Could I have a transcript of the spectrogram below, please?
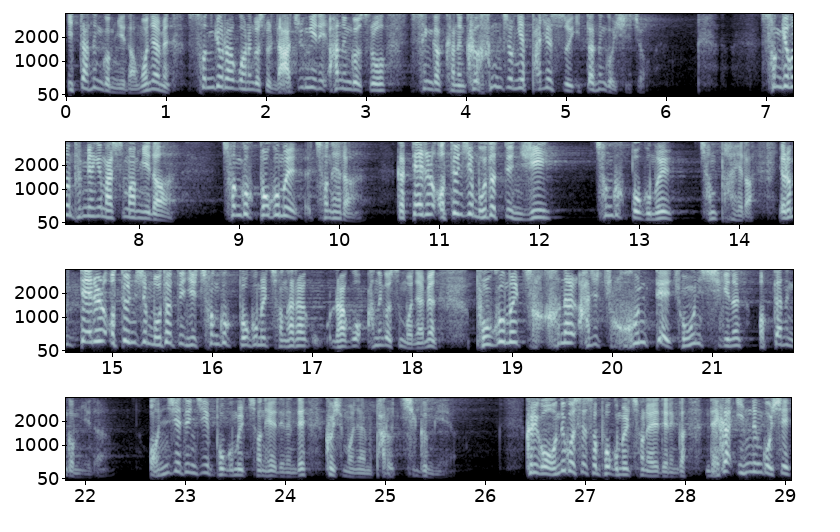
있다는 겁니다. 뭐냐면 선교라고 하는 것을 나중에 하는 것으로 생각하는 그 함정에 빠질 수 있다는 것이죠. 성경은 분명히 말씀합니다. 천국 복음을 전해라. 그러니까 때를 얻든지 못 얻든지 천국 복음을 전파해라. 여러분 때를 얻든지 못 얻든지 천국 복음을 전하라고 하는 것은 뭐냐면 복음을 전할 아주 좋은 때, 좋은 시기는 없다는 겁니다. 언제든지 복음을 전해야 되는데 그것이 뭐냐면 바로 지금이에요. 그리고 어느 곳에서 복음을 전해야 되는가? 내가 있는 곳이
